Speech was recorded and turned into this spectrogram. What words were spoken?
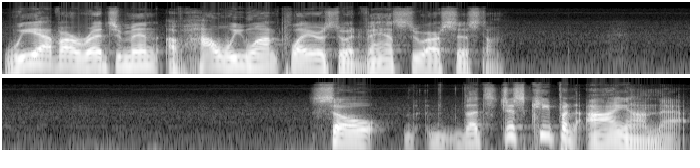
We have our regimen of how we want players to advance through our system. So let's just keep an eye on that.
